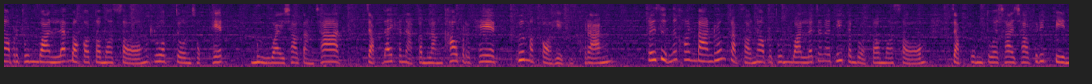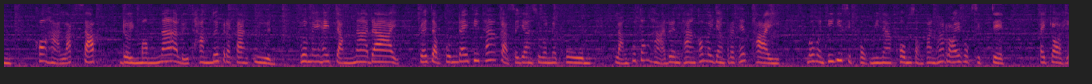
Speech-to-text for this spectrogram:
นอประทุมวัน และบกตมสองรวบโจรฉกเพชร มือไวชาวต่างชาติ จับได้ขณะกำลังเข้าประเทศ เพื่อมาก่อเหตุอีกครั้ง โดยสืบนครบาลร่วมกับสอนอประทุมวันและเจ้าหน้าที่ตำรวจตมสองจับกลุ่มตัวชายชาวฟิลิปปินส์ข้อหาลักทรัพย์ โดยมอมหน้าหรือทำด้วยประการอื่น เพื่อไม่ให้จำหน้าได้โดยจับกลุ่มได้ที่ท่าอากาศยานสุวรรณภูมิ หลังผู้ต้องหาเดินทางเข้ามายังประเทศไทย เมื่อวันที่ 26 มีนาคม 2567 ไปก่อเห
